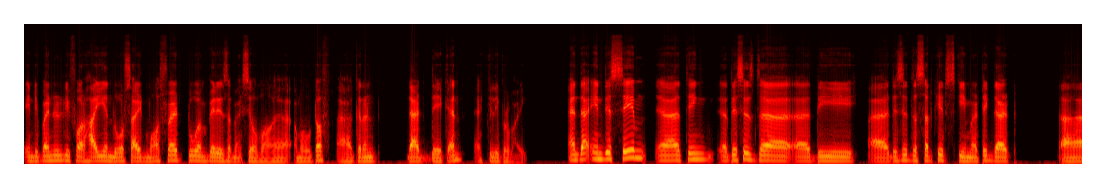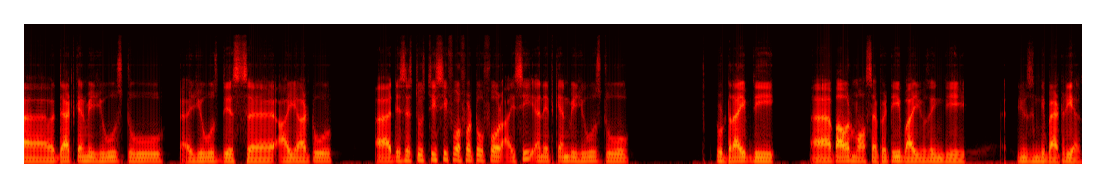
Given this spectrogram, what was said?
independently for high and low side MOSFET. 2 ampere is the maximum amount of current that they can actually provide. And the, in this same uh, thing, uh, this is the uh, the uh, this is the circuit schematic that uh, that can be used to uh, use this IR to this is to TC4424 IC, and it can be used to to drive the power MOSFET by using the using the battery. As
